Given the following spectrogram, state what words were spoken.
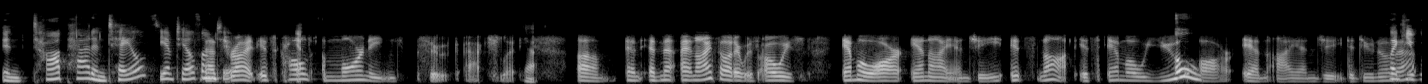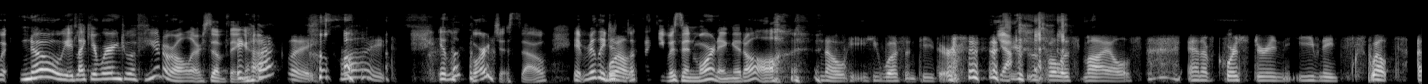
in top hat and tails. You have tails on that's too. right it's called a morning suit actually Yeah. um and and that, and i thought it was always M O R N I N G. It's not. It's M O U R N I N G. Did you know Like that? you, no, like you're wearing to a funeral or something. huh? Exactly. right. It looked gorgeous, though. It really didn't Well- look like he was in mourning at all. No, he, he wasn't either. Yeah. he was full of smiles. And of course, during the evening, well, uh,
